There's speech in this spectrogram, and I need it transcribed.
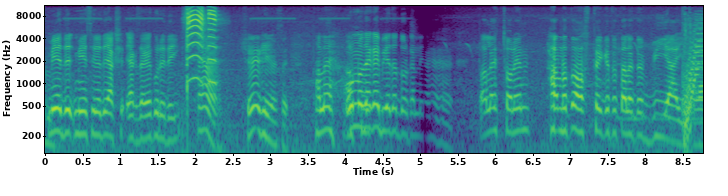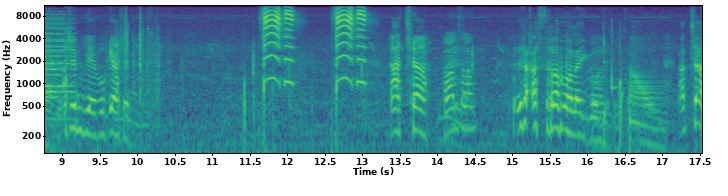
মেয়েদের মেয়ে ছেলেদের এক জায়গায় করে দেই। হ্যাঁ সেটাই ঠিক আছে। তাহলে অন্য জায়গায় বিয়ে দেওয়ার দরকার নেই। হ্যাঁ, হ্যাঁ। তাহলে চলেন আমরা তো আজ থেকে তো তাহলে তো বিআই আসেন বিআই বুকে আসেন। আচ্ছা। সালাম সালাম। আসসালামু আলাইকুম। আচ্ছা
